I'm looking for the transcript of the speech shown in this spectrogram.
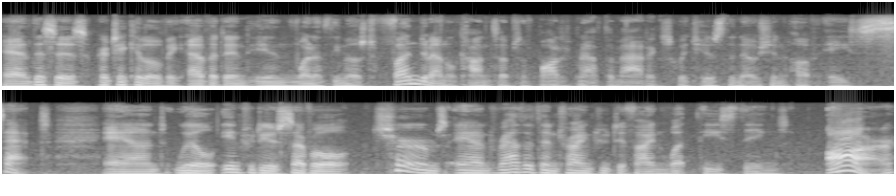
And this is particularly evident in one of the most fundamental concepts of modern mathematics, which is the notion of a set. And we'll introduce several terms, and rather than trying to define what these things are,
